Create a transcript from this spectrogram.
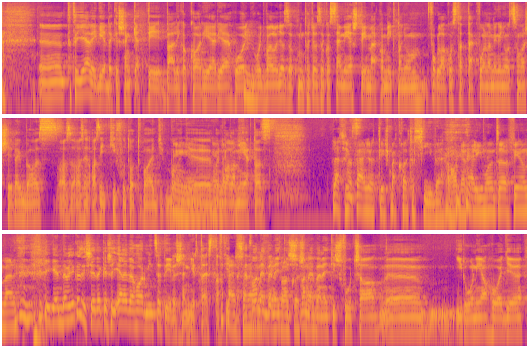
Tehát, hogy elég érdekesen ketté válik a karrierje, hogy, hmm. hogy valahogy azok, mint hogy azok a személyes témák, amik nagyon foglalkoznak foglalkoztatták volna még a 80-as években, az, az, az, az így kifutott, vagy, vagy, Igen, vagy valamiért az, lehet, hogy az... felnőtt és meghalt a szíve, ahogyan Eli mondta a filmben. Igen, de mondjuk az is érdekes, hogy eleve 35 évesen írta ezt a filmet. Persze, van, ebben egy kis, van ebben egy kis furcsa uh, irónia, hogy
